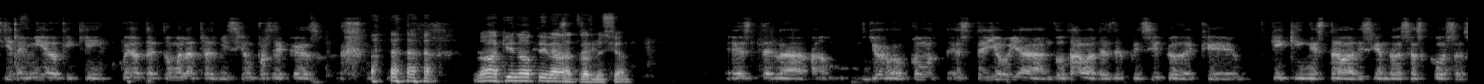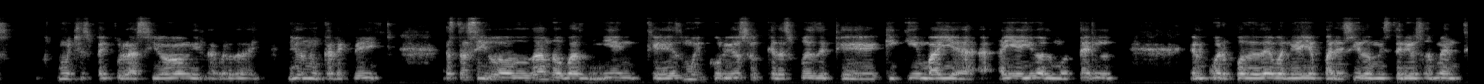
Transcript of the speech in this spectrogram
tiene miedo, Kikín. Cuídate, toma la transmisión por si acaso. no, aquí no tira la este, transmisión. Este, la, yo como, este, yo ya dudaba desde el principio de que Kikín estaba diciendo esas cosas. Mucha especulación y la verdad, yo nunca le creí hasta sigo dudando más bien que es muy curioso que después de que Kikín vaya, haya ido al motel, el cuerpo de Devani haya aparecido misteriosamente.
